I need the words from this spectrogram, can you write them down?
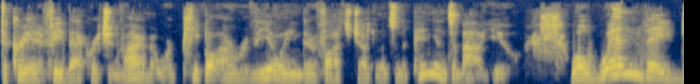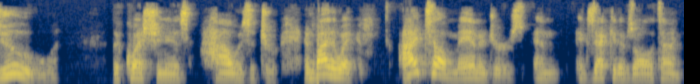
to create a feedback rich environment where people are revealing their thoughts, judgments, and opinions about you. Well, when they do, the question is, how is it true? And by the way, I tell managers and executives all the time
